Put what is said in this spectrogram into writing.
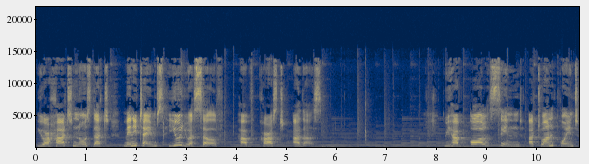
Your heart knows that many times you yourself have cursed others. We have all sinned at one point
